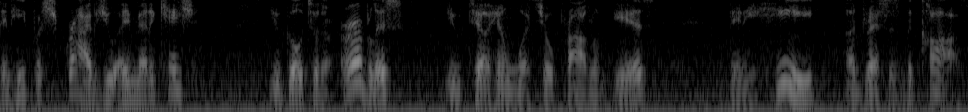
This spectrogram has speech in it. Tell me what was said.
then he prescribes you a medication. You go to the herbalist, you tell him what your problem is, then he addresses the cause.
